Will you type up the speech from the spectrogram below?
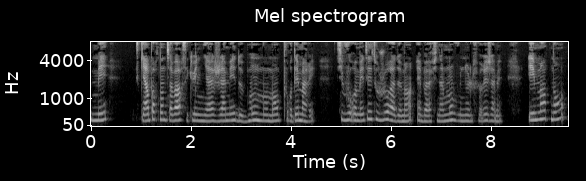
Mais ce qui est important de savoir, c'est qu'il n'y a jamais de bon moment pour démarrer. Si vous remettez toujours à demain, eh ben finalement vous ne le ferez jamais. Et maintenant,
